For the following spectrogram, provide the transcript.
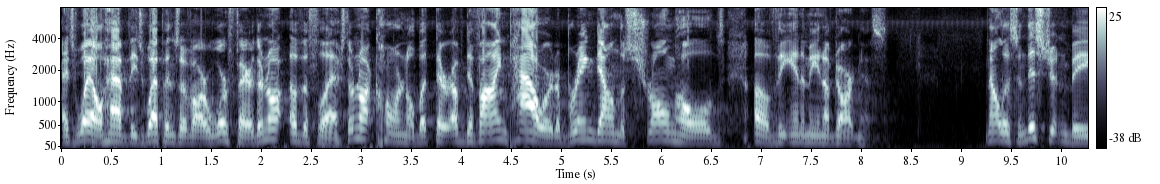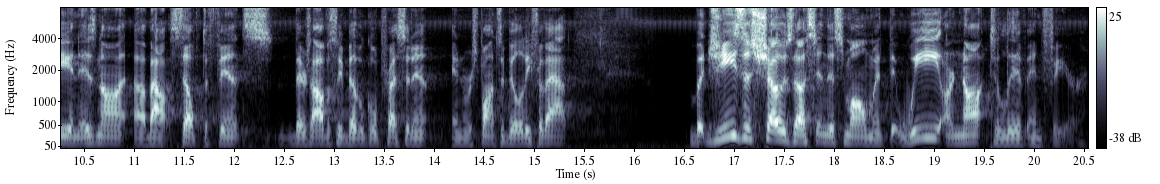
as well have these weapons of our warfare. They're not of the flesh, they're not carnal, but they're of divine power to bring down the strongholds of the enemy and of darkness. Now, listen, this shouldn't be and is not about self defense. There's obviously biblical precedent and responsibility for that. But Jesus shows us in this moment that we are not to live in fear.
